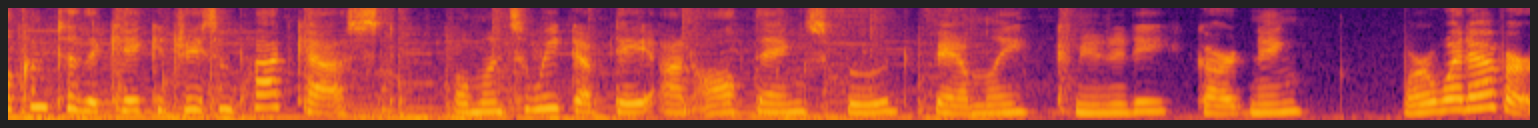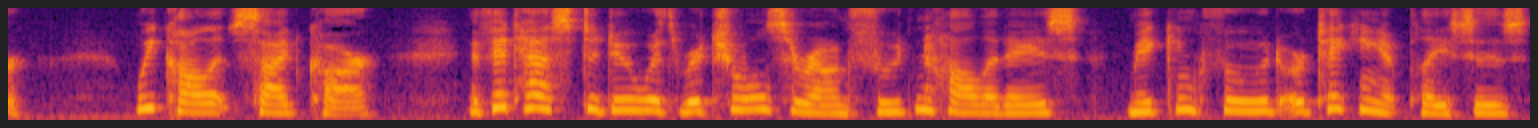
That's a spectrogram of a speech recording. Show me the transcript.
Welcome to the Cake Adjacent Podcast, a once a week update on all things food, family, community, gardening, or whatever. We call it Sidecar. If it has to do with rituals around food and holidays, making food or taking it places,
